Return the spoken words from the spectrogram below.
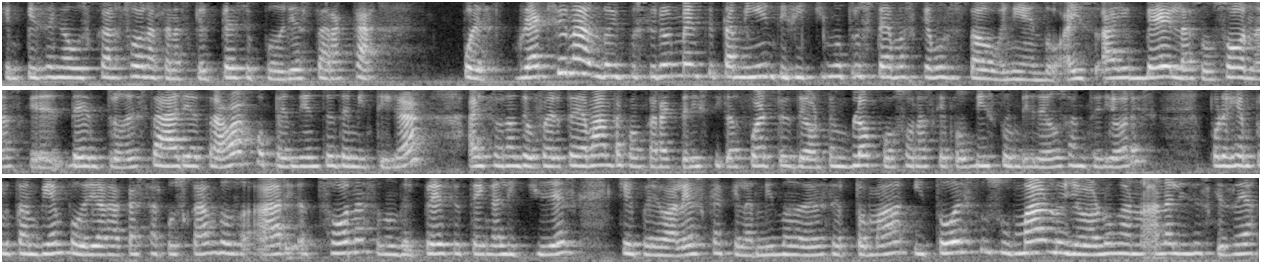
que empiecen a buscar zonas en las que el precio podría estar acá pues reaccionando y posteriormente también identifiquen otros temas que hemos estado viniendo. Hay, hay velas o zonas que dentro de esta área de trabajo pendientes de mitigar. Hay zonas de oferta y demanda con características fuertes de orden bloque o zonas que hemos visto en videos anteriores. Por ejemplo, también podrían acá estar buscando zonas donde el precio tenga liquidez que prevalezca, que la misma debe ser tomada y todo esto sumarlo y llevarlo a un análisis que sea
